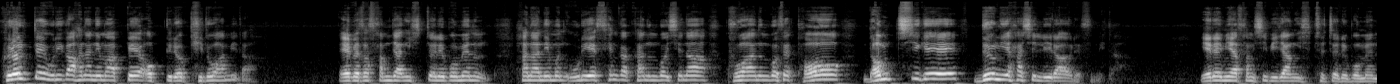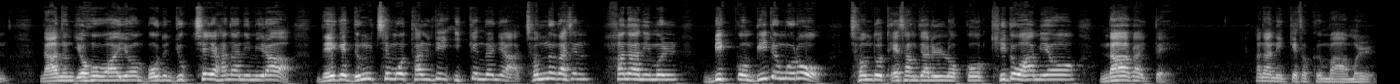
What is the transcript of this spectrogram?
그럴 때 우리가 하나님 앞에 엎드려 기도합니다. 에베소 3장 20절에 보면 하나님은 우리의 생각하는 것이나 구하는 것에 더 넘치게 능히 하실리라 그랬습니다. 예레미야 32장 27절에 보면 나는 여호와여 모든 육체의 하나님이라 내게 능치 못할 일이 있겠느냐 전능하신 하나님을 믿고 믿음으로 전도 대상자를 놓고 기도하며 나아갈 때 하나님께서 그 마음을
